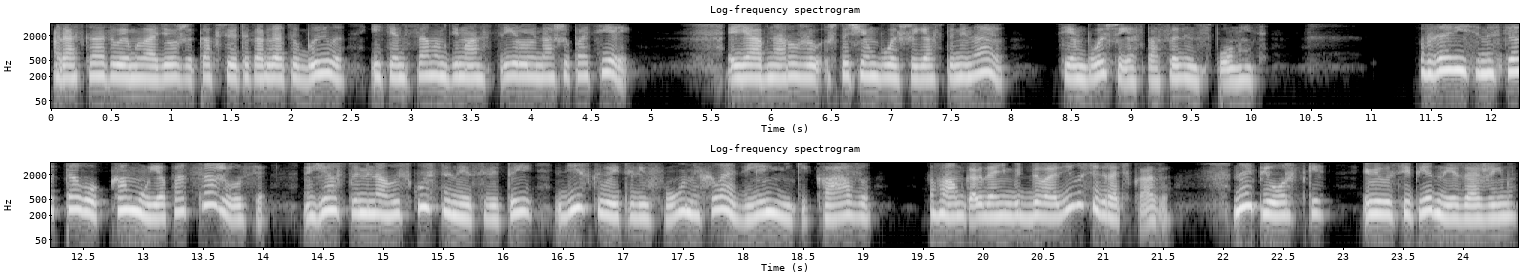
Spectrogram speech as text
рассказывая молодежи, как все это когда-то было, и тем самым демонстрируя наши потери. Я обнаружил, что чем больше я вспоминаю, тем больше я способен вспомнить. В зависимости от того, к кому я подсаживался, я вспоминал искусственные цветы, дисковые телефоны, холодильники, казу. Вам когда-нибудь доводилось играть в казу? Наперстки, велосипедные зажимы.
